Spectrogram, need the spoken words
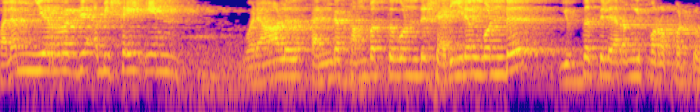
ഫലം യർജ ബിശൈഇൻ ഒരാൾ തന്റെ സമ്പത്ത് കൊണ്ട് ശരീരം കൊണ്ട് യുദ്ധത്തിൽ ഇറങ്ങി പുറപ്പെട്ടു.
